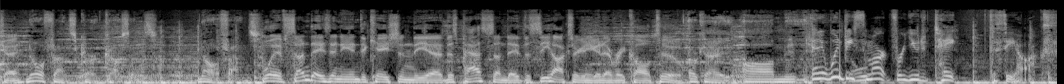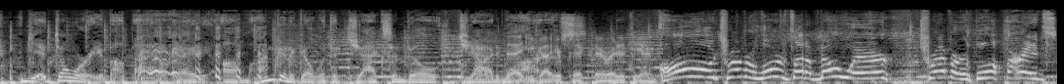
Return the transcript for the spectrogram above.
Okay. No offense, Kirk Cousins. No offense. boy, if Sunday's any indication, the uh, this past Sunday, the Seahawks are going to get every call too. Okay, um, And it wouldn't be smart for you to take the Seahawks. yeah, don't worry about that, okay? um, I'm going to go with the Jacksonville Jaguars. That. You got your pick there right at the end. Oh, Trevor Lawrence out of nowhere. Trevor Lawrence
